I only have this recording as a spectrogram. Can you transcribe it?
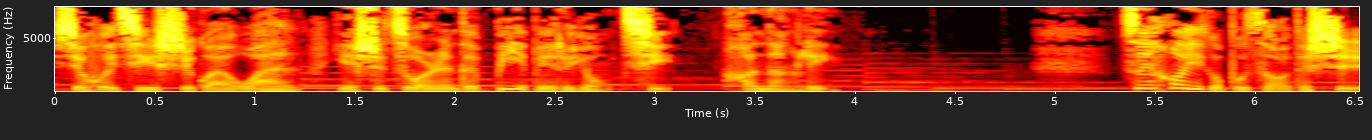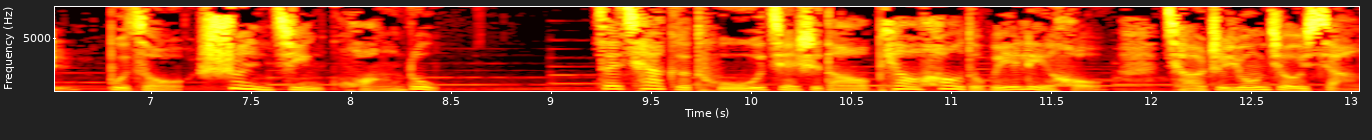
学会及时拐弯，也是做人的必备的勇气和能力。最后一个不走的是不走顺境狂路，在恰克图见识到票号的威力后，乔治庸就想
